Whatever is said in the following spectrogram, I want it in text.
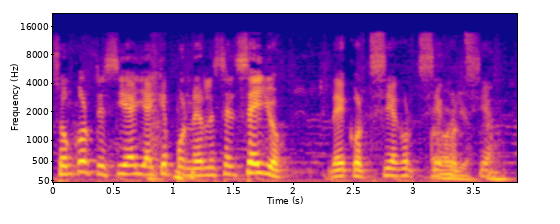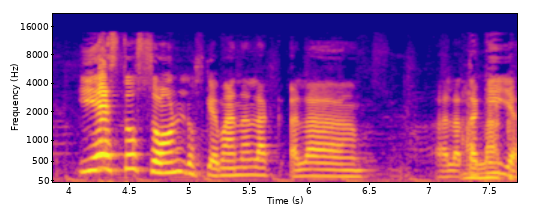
son cortesía y hay que ponerles el sello de cortesía, cortesía, Obvio, cortesía. Y estos son los que van a la, a la, a la A la taquilla.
